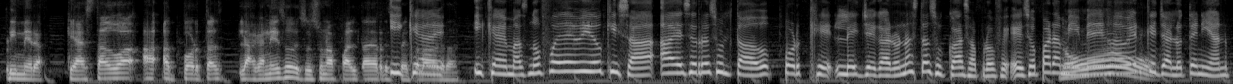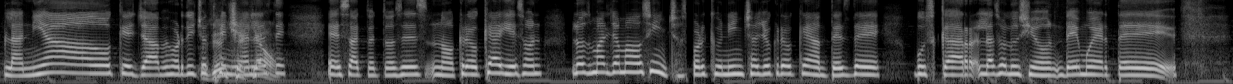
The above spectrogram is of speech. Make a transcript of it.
primera, que ha estado a, a- a puertas, le hagan eso, eso es una falta de Y respeto, que, la verdad. y que además no fue debido quizá a ese resultado porque le llegaron hasta su casa, profe. Eso para mí me deja ver que ya lo tenían planeado, que ya, mejor dicho, tenían las... Exacto, entonces no, creo que ahí son los mal llamados hinchas, porque un hincha yo creo que antes de buscar la solución de muerte, de,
